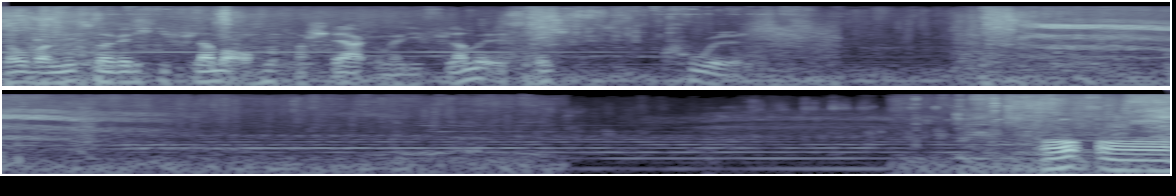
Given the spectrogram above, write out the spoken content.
Glaube, beim nächsten Mal werde ich die Flamme auch noch verstärken, weil die Flamme ist echt cool. Oh oh.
